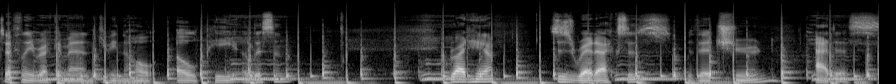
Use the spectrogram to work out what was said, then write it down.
Definitely recommend giving the whole LP a listen. Right here, this is Red Axes with their tune Addis.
